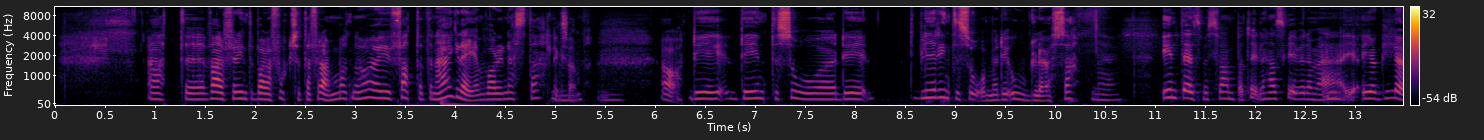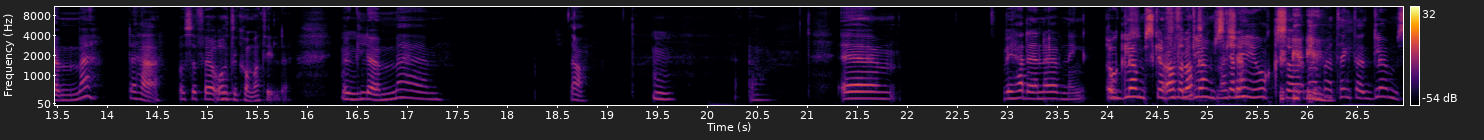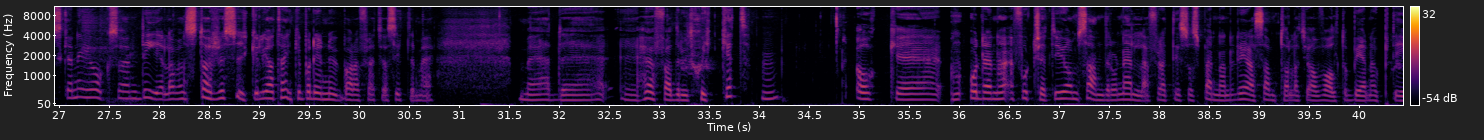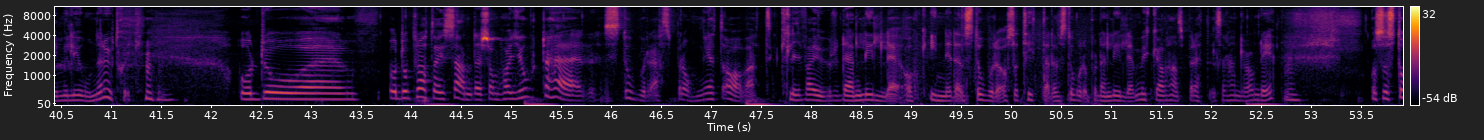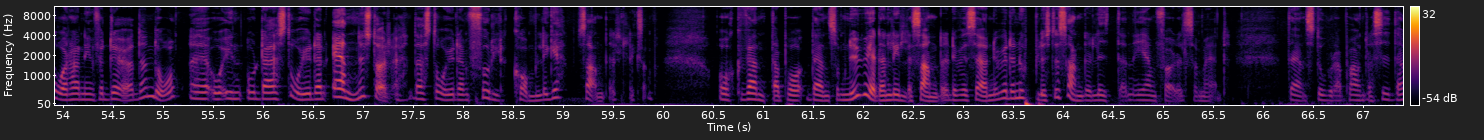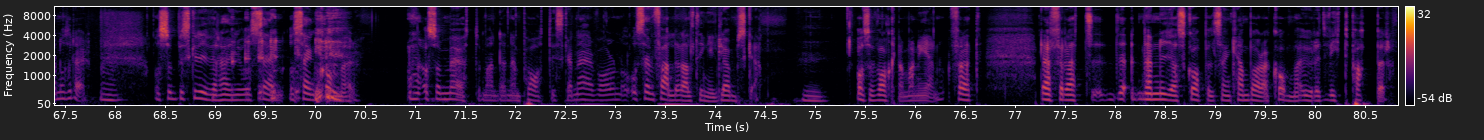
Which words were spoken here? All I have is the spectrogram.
Att eh, varför inte bara fortsätta framåt? Nu har jag ju fattat den här grejen, var är nästa? Liksom. mm, Ja, det, det är inte så, det, det blir inte så med det ordlösa. nej. Inte ens med svampar tydligen. Han skriver det med, Mm. jag, jag glömmer det här och så får jag Mm. återkomma till det. Jag Mm. glömmer... Mm. Ja. Vi hade en övning. Och glömskan, Ja, förlåt, glömskan är ju också, jag tänkte att glömskan är ju också en del av en större cykel. Jag tänker på det nu bara för att jag sitter med, med eh, höfaderutskicket. Mm. Och, eh, och den fortsätter ju om Sander och Nella för att det är så spännande deras samtal att jag har valt att bena upp det i miljoner utskick. Och då, eh, och då pratar ju Sander som har gjort det här stora språnget av att kliva ur den lille och in i den store och så tittar den store på den lille. Mycket av hans berättelser handlar om det. Mm. Och så står han inför döden då eh, och, in, och där står ju den ännu större. Där står ju den fullkomlige Sander. Liksom. Och väntar på den som nu är den lille Sander. Det vill säga nu är den upplyste Sander liten i jämförelse med den stora på andra sidan och sådär. Mm. Och så beskriver han ju och sen, och sen kommer och så möter man den empatiska närvaron och sen faller allting i glömska. Mm. Och så vaknar man igen. För att, därför att den nya skapelsen kan bara komma ur ett vitt papper.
